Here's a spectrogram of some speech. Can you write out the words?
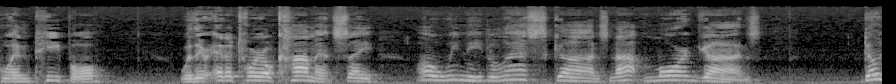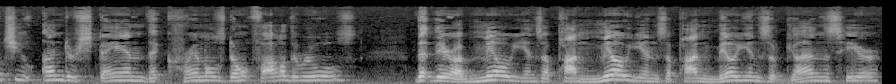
when people with their editorial comments say, oh, we need less guns, not more guns. Don't you understand that criminals don't follow the rules? That there are millions upon millions upon millions of guns here?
